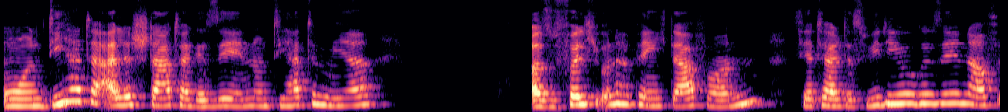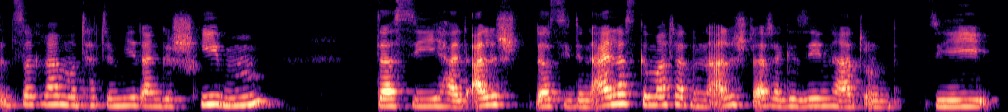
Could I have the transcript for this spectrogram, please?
Und die hatte alle Starter gesehen und die hatte mir, also völlig unabhängig davon, sie hatte halt das Video gesehen auf Instagram und hatte mir dann geschrieben, dass sie halt alle, dass sie den Einlass gemacht hat und alle Starter gesehen hat und sie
